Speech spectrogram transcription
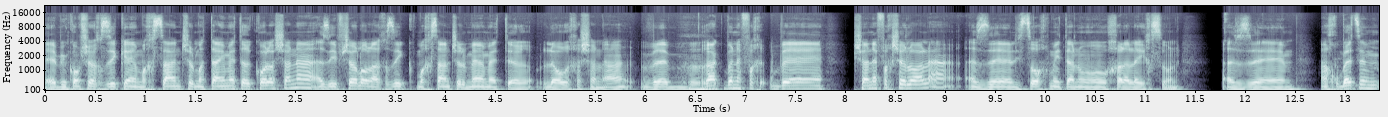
אה, במקום שיחזיק אה, מחסן של 200 מטר כל השנה, אז אפשר לו להחזיק מחסן של 100 מטר לאורך השנה, ורק בנפח, כשהנפח שלו עלה, אז אה, לצרוך מאיתנו חללי אחסון. אז אה, אנחנו בעצם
